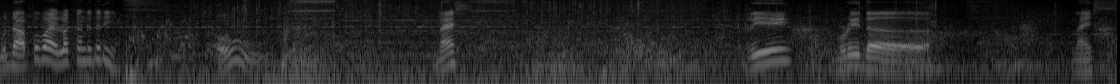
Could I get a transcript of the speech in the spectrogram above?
Benda apa bai belakang dia tadi Oh Nice Re Breather Nice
